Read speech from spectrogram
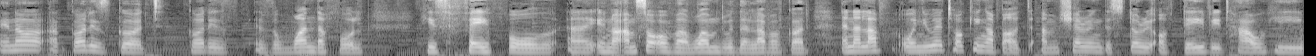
you know, uh, God is good. God is is wonderful. He's faithful. Uh, you know, I'm so overwhelmed with the love of God. And I love when you were talking about um, sharing the story of David, how he,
